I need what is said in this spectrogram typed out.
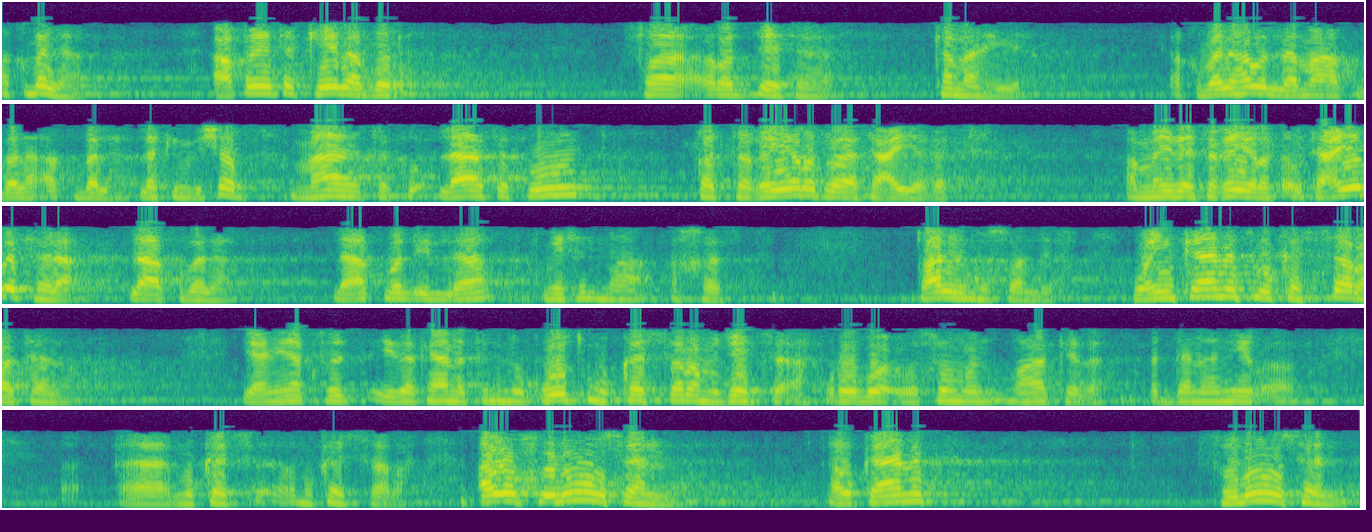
أقبلها. أعطيتك كيلة بر. فرديتها كما هي. أقبلها ولا ما أقبلها؟ أقبلها. لكن بشرط ما تكو لا تكون قد تغيرت ولا تعيبت. أما إذا تغيرت أو تعيبت فلا لا أقبلها. لا أقبل إلا مثل ما أخذت. قال المصنف وإن كانت مكسرة يعني يقصد إذا كانت النقود مكسرة مجزأة ربع وثمن وهكذا الدنانير آه، آه، مكسرة. أو فلوسا أو كانت فلوسا.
